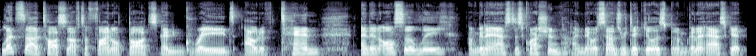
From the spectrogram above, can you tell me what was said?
Let's uh, toss it off to final thoughts and grades out of 10. And then also, Lee, I'm going to ask this question. I know it sounds ridiculous, but I'm going to ask it.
